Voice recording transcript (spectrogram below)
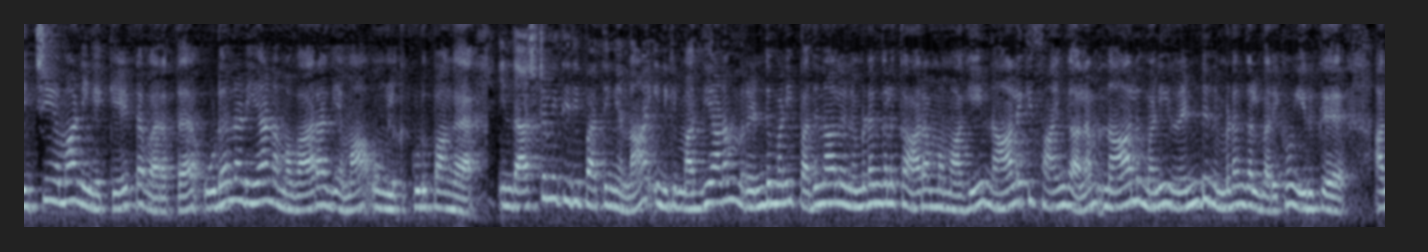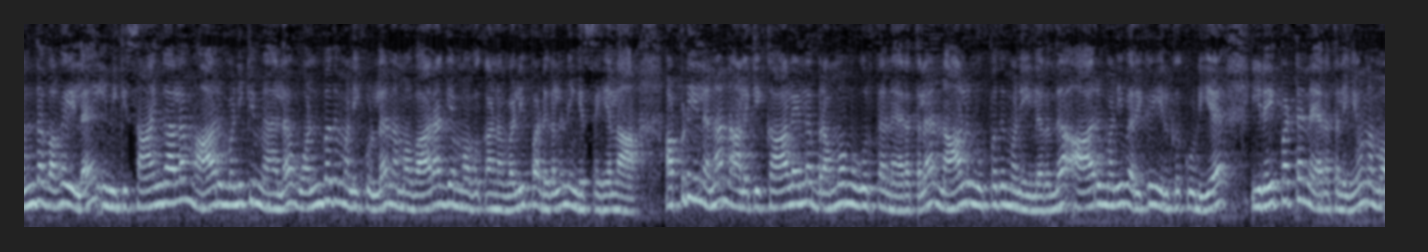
நிச்சயமா நீங்க கேட்ட வரத்தை உடனடியா நம்ம வாராகி அம்மா உங்களுக்கு கொடுப்பாங்க. இந்த அஷ்டமி திதி பாத்தீங்கன்னா இன்னைக்கு மத்தியானம் ரெண்டு மணி பதினாலு நிமிடங்களுக்கு ஆரம்பமாகி நாளைக்கு சாயங்காலம் நாலு மணி ரெண்டு நிமிடங்கள் வரைக்கும் இருக்கு. அந்த வகையில இன்னைக்கு சாயங்காலம் ஆறு மணிக்கு மேல ஒன்பது மணிக்குள்ள நம்ம வாராகி அம்மாவுக்கான வழிபாடுகளை நீங்க செய்யலாம். அப்படி இல்லைன்னா நாளைக்கு காலையில பிரம்ம முகூர்த்த நேரத்துல நாலு முப்பது மணில இருந்து ஆறு மணி வரைக்கும் இருக்கக்கூடிய இடைப்பட்ட நேரத்திலையும் நம்ம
